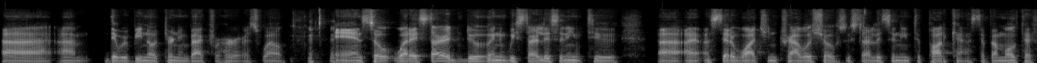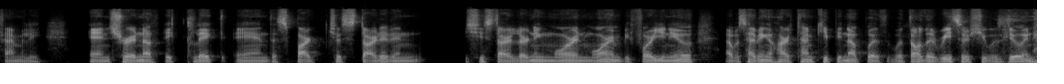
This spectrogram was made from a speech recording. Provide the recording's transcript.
uh, um, there would be no turning back for her as well. and so what I started doing, we started listening to uh, instead of watching travel shows, we started listening to podcasts about multifamily. And sure enough, it clicked, and the spark just started, and she started learning more and more. And before you knew, I was having a hard time keeping up with with all the research she was doing.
